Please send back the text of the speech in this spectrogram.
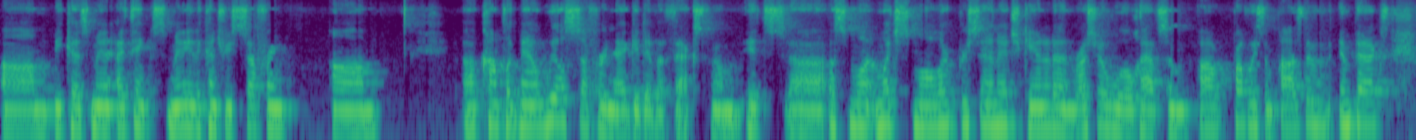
um, because I think many of the countries suffering um, uh, conflict now will suffer negative effects from it's uh, a small, much smaller percentage. Canada and Russia will have some probably some positive impacts,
